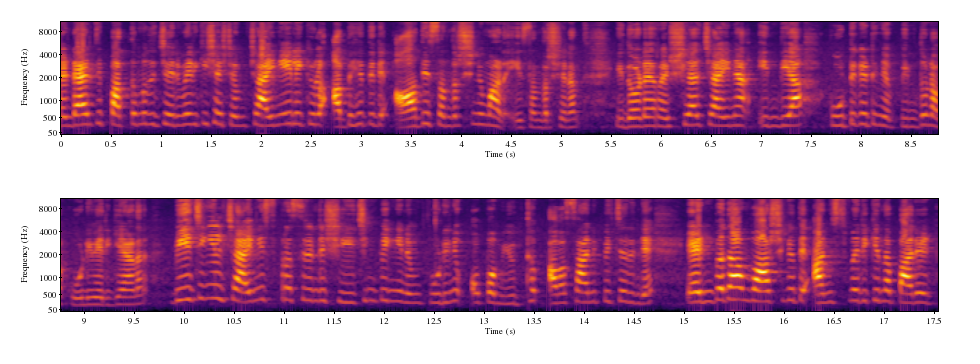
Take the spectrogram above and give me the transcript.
രണ്ടായിരത്തി പത്തൊമ്പത് ജനുവരിക്ക് ശേഷം ചൈനയിലേക്കുള്ള അദ്ദേഹത്തിന്റെ ആദ്യ സന്ദർശനമാണ് ഈ സന്ദർശനം. ഇതോടെ റഷ്യ ചൈന ഇന്ത്യ കൂട്ടുകെട്ടിന് പിന്തുണ കൂടി വരികയാണ്. ബീജിംഗിൽ ചൈനീസ് പ്രസിഡന്റ് ഷീ ജിൻപിങ്ങിനും പുടിനും ഒപ്പം യുദ്ധം അവസാനിപ്പിച്ചതിന്റെ എൺപതാം വാർഷികത്തെ അനുസ്മരിക്കുന്ന പരേഡ്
